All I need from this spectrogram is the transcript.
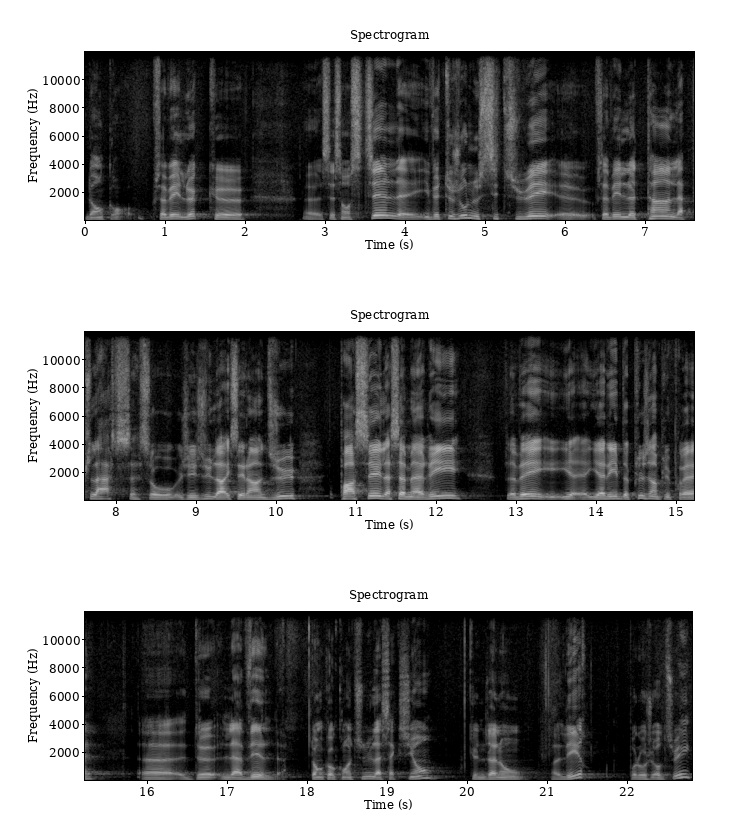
Donc, vous savez, Luc, euh, euh, c'est son style, il veut toujours nous situer, euh, vous savez, le temps, la place. Jésus, là, il s'est rendu, passé la Samarie, vous savez, il, arrive de plus en plus près euh, de la ville. Donc, on continue la section que nous allons lire pour aujourd'hui.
